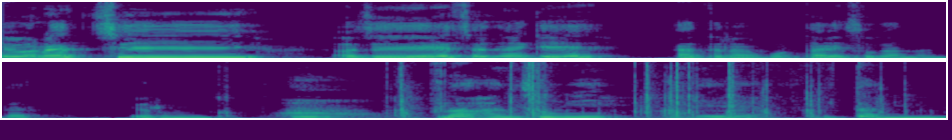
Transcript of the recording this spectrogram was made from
좋은 아침. 어제 저녁에 아들하고 다이소 갔는데 여러분 나 한 송이 여기에 있다니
